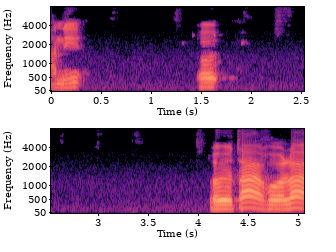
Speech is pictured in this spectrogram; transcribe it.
คันนี้โตโตโยต้าโคล่า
